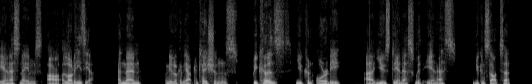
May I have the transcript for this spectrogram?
ENS names are a lot easier. And then when you look at the applications, because you can already uh, use DNS with ENS, you can start to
